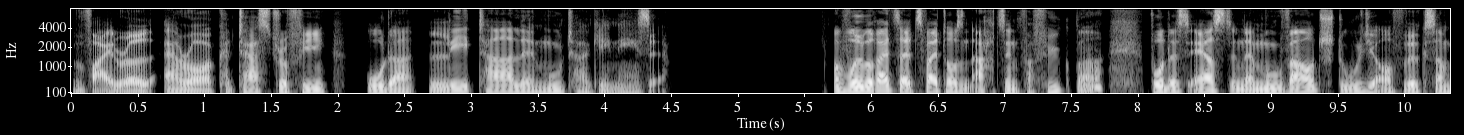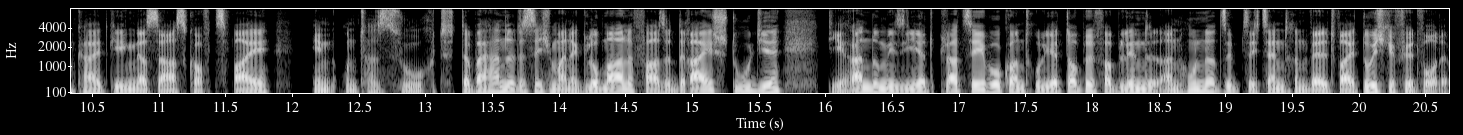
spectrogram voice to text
Viral Error Catastrophe oder letale Mutagenese. Obwohl bereits seit 2018 verfügbar, wurde es erst in der Move-Out-Studie auf Wirksamkeit gegen das SARS-CoV-2 hin untersucht. Dabei handelt es sich um eine globale Phase-3-Studie, die randomisiert, placebo-kontrolliert, doppelverblindet an 170 Zentren weltweit durchgeführt wurde.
